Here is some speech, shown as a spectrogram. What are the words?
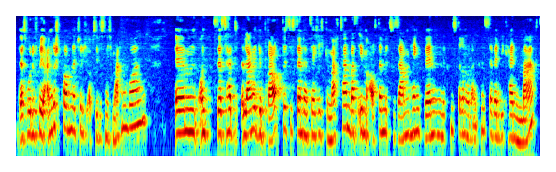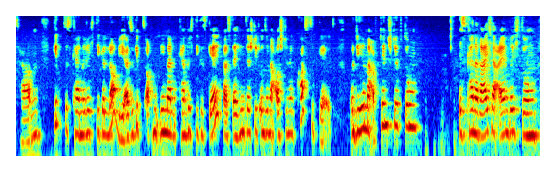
das wurde früher angesprochen natürlich, ob sie das nicht machen wollen. Ähm, und das hat lange gebraucht, bis sie es dann tatsächlich gemacht haben, was eben auch damit zusammenhängt, wenn eine Künstlerin oder ein Künstler, wenn die keinen Markt haben, gibt es keine richtige Lobby. Also gibt es auch niemand, kein richtiges Geld, was dahinter steht und so eine Ausstellung kostet Geld. Und die Hilma Aftint Stiftung ist keine reiche Einrichtung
